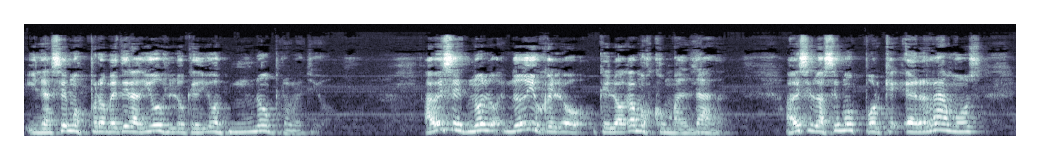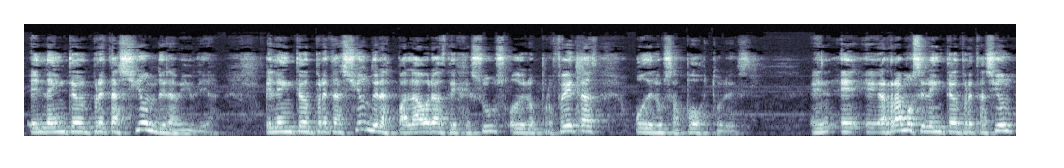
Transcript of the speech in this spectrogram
y le hacemos prometer a Dios lo que Dios no prometió. A veces no, digo que lo, que lo hagamos con maldad, a veces lo hacemos porque erramos en la interpretación de la Biblia, en la interpretación de las palabras de Jesús o de los profetas o de los apóstoles. erramos en la interpretación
